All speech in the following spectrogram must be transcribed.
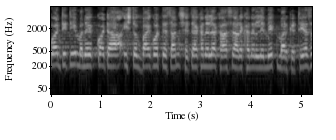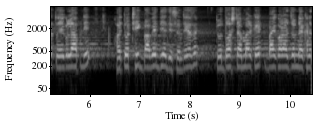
কোয়ান্টিটি মানে কয়টা স্টক বাই করতে চান সেটা এখানে লেখা আছে আর এখানে লিমিট মার্কেট ঠিক আছে? তো এগুলো আপনি হয়তো ঠিকভাবে দিয়ে দিচ্ছেন, ঠিক আছে? তো দশটা মার্কেট বাই করার জন্য এখানে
